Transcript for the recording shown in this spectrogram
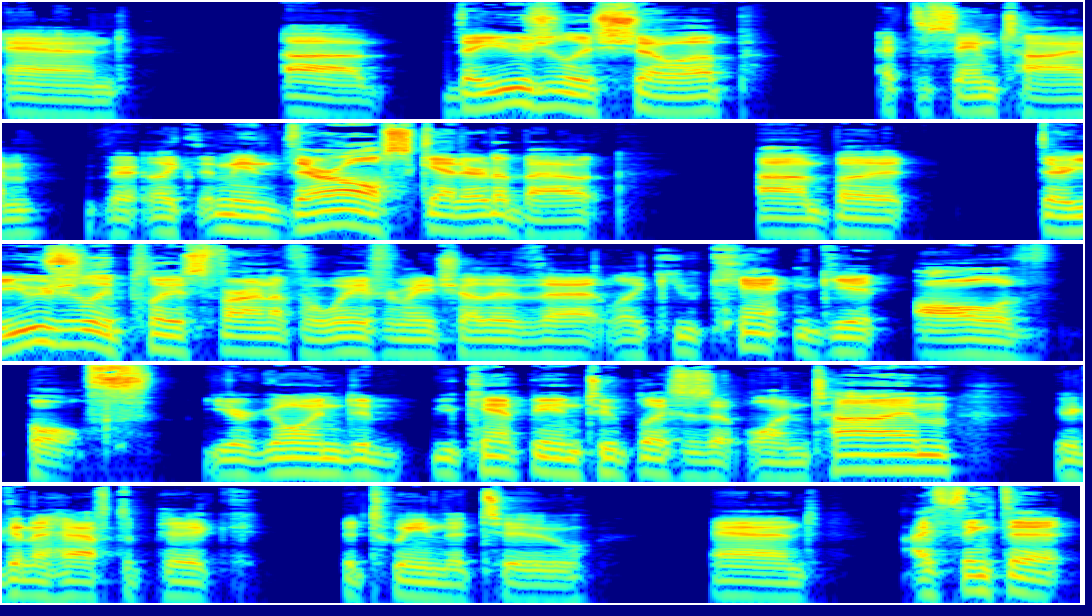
and uh, they usually show up at the same time. Like I mean, they're all scattered about um, but they're usually placed far enough away from each other that like you can't get all of both. You're going to you can't be in two places at one time. You're going to have to pick between the two. And I think that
